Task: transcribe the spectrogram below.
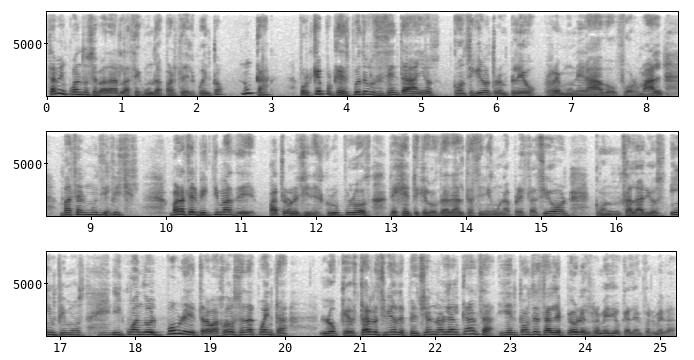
¿Saben cuándo se va a dar la segunda parte del cuento? Nunca. ¿Por qué? Porque después de los 60 años conseguir otro empleo remunerado, formal, va a ser muy difícil. Van a ser víctimas de patrones sin escrúpulos, de gente que los da de alta sin ninguna prestación, con salarios ínfimos. Y cuando el pobre trabajador se da cuenta, lo que está recibiendo de pensión no le alcanza y entonces sale peor el remedio que la enfermedad.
